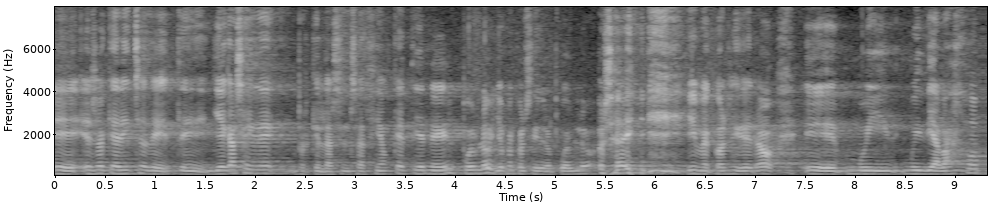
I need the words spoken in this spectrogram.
eh, eso que ha dicho de, te llegas ahí de, porque la sensación que tiene el pueblo, yo me considero pueblo, o sea, y, y me considero eh, muy, muy de abajo,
